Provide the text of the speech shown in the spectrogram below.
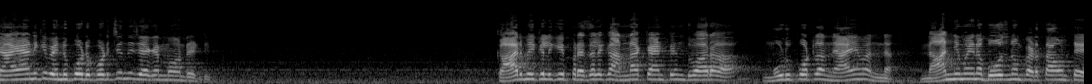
న్యాయానికి వెన్నుపోటు పొడిచింది జగన్మోహన్ రెడ్డి. కార్మికులకి ప్రజలకి అన్న క్యాంటీన్ ద్వారా మూడు పూట్ల న్యాయం నాణ్యమైన భోజనం పెడతా ఉంటే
